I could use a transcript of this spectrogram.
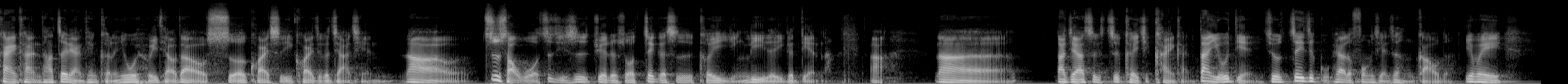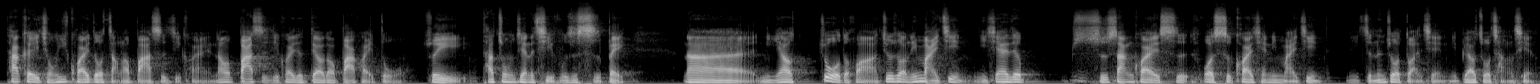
看一看，它这两天可能又会回调到十二块、十一块这个价钱。那至少我自己是觉得说，这个是可以盈利的一个点了啊。那大家是是可以去看一看。但有点，就这只股票的风险是很高的，因为它可以从一块多涨到八十几块，然后八十几块就掉到八块多，所以它中间的起伏是十倍。那你要做的话，就是说你买进，你现在就十三块十或十块钱你买进。你只能做短线，你不要做长线。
